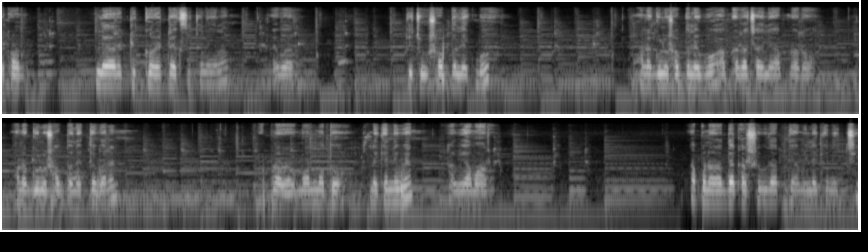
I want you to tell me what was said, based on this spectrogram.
এখন লেয়ারে ক্লিক করে ট্যাক্সে চলে গেলাম। এবার কিছু শব্দ লিখব। অনেকগুলো শব্দ লিখব। আপনারা চাইলে আপনারাও অনেকগুলো শব্দ লিখতে পারেন। আপনার মন মতো লিখে নেবেন। আমি আমার আপনারা দেখার সুবিধার্থে আমি লিখে নিচ্ছি।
